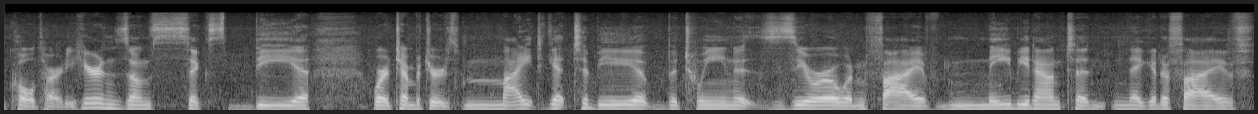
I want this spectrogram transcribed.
cold hardy. Here in zone 6B, where temperatures might get to be between 0 and 5, maybe down to negative 5,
